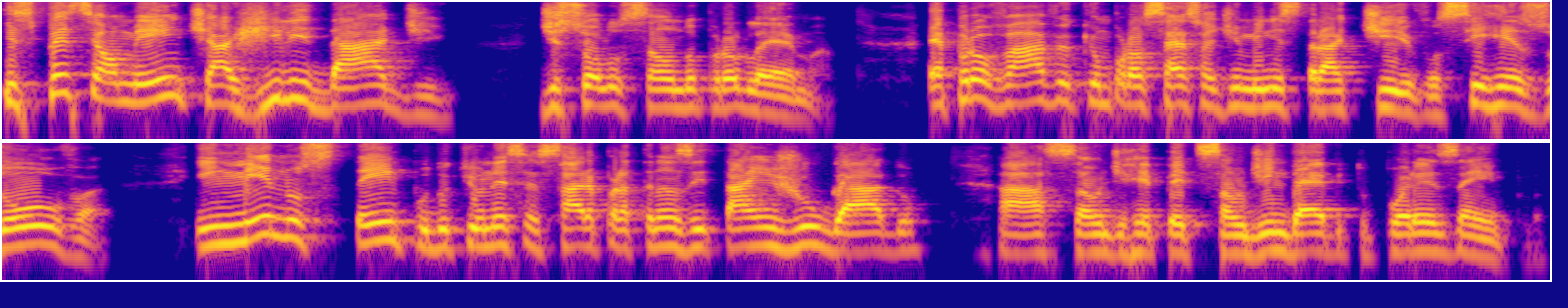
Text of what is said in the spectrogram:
especialmente a agilidade de solução do problema. É provável que um processo administrativo se resolva em menos tempo do que o necessário para transitar em julgado a ação de repetição de indébito, por exemplo.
